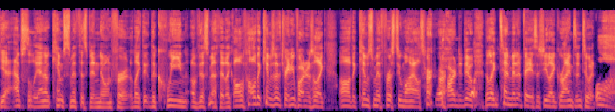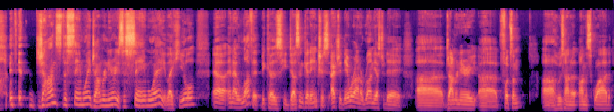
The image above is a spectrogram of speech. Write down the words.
Yeah, absolutely. I know Kim Smith has been known for like the, the queen of this method. Like all all the Kim Smith training partners are like, oh, the Kim Smith first two miles are, are hard to do. They're like ten minute pace, and she like grinds into it. Oh, it, it, John's the same way. John Raneri is the same way. Like he'll, uh, and I love it because he doesn't get anxious. Actually, they were on a run yesterday. Uh, John Raneri uh, Footsum uh, who's on a, on the squad,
